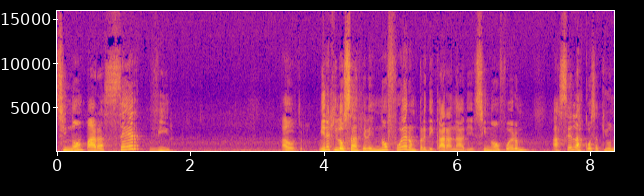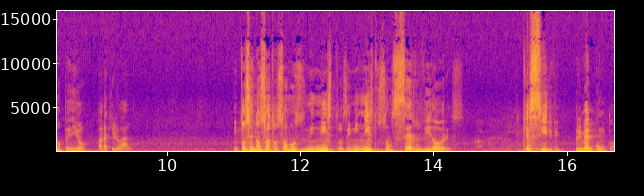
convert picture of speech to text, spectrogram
sino para servir a otro. Mira que los ángeles no fueron predicar a nadie, sino fueron hacer las cosas que uno pidió para que lo haga. Entonces nosotros somos ministros y ministros son servidores que sirven. Primer punto.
